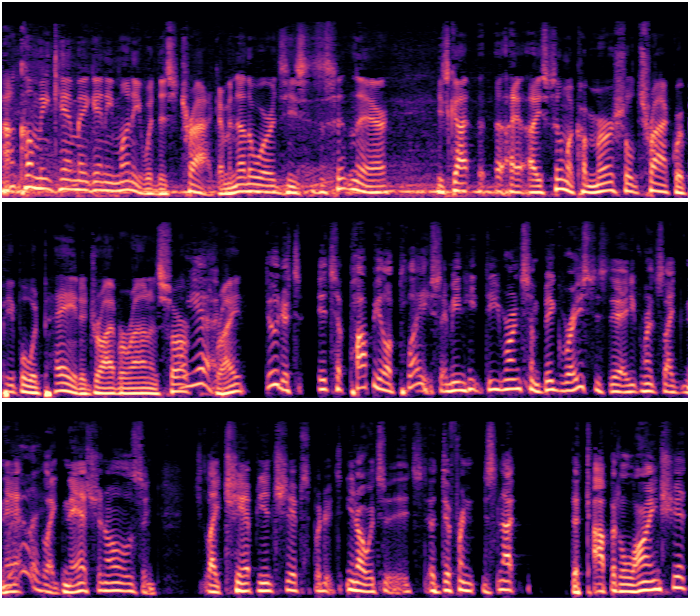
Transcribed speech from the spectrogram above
How come he can't make any money with this track? I mean, in other words, he's sitting there. He's got, I, I assume, a commercial track where people would pay to drive around in oh, circles, Oh yeah, right? dude. It's it's a popular place. I mean, he he runs some big races there. He runs like na- Really? like nationals and like championships. But it's you know it's it's a different. It's not the top of the line shit.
